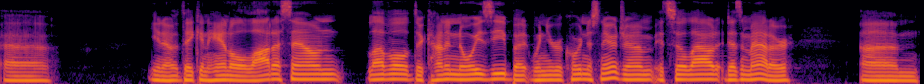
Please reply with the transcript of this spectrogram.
uh, you know, they can handle a lot of sound level. They're kind of noisy, but when you're recording a snare drum, it's so loud it doesn't matter. Um,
